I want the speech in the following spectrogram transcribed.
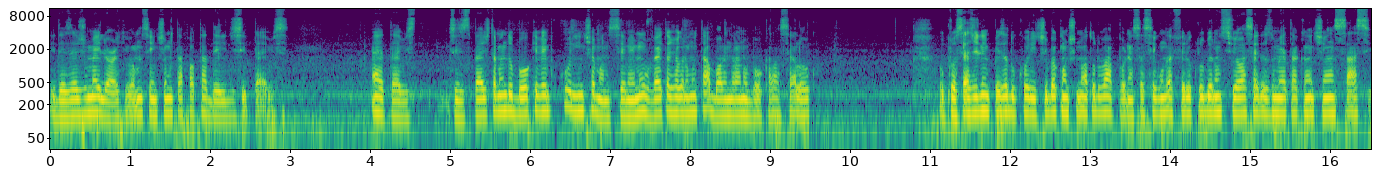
E desejo melhor, que vamos sentir muita falta dele, disse Tevez. É, Tevez, se despede também do Boca e vem pro Corinthians, mano. Você mesmo o velho tá jogando muita bola ainda lá no Boca, lá, você é louco. O processo de limpeza do Coritiba continua a todo vapor. Nessa segunda-feira, o clube anunciou as saídas do meio atacante Ansassi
